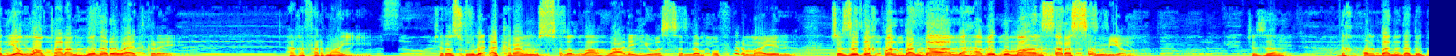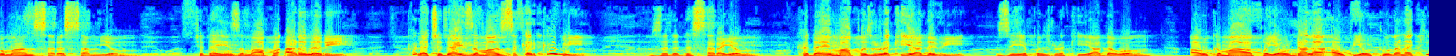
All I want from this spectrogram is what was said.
رضی الله تعالی عنه نه روایت کړی هغه فرمایی چې رسول اکرم صلی الله علیه وسلم وفرمایل چې زه د خپل بنده له هغه ګمان سره سم یم چې زه د خپل بنده د ګمان سره سم یم چې دا یې زما په اړه لري کله چې دا زما ذکر کوي زه له ده سره یم که دا ما په زړه کې یادوي زه یې په زړه کې یادوم او که ما په یو ډله او په یو ټولنه کې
